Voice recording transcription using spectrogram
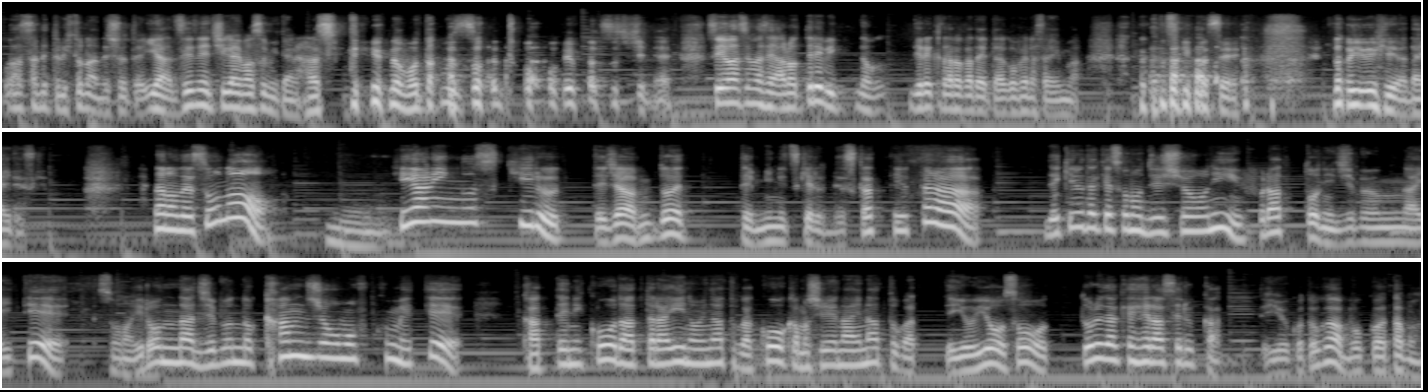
わされてる人なんでしょって。いや全然違いますみたいな話っていうのも多分そうだと思いますしね。すいませんすいませんあのテレビのディレクターの方いたらごめんなさい今。すいません。そういう意味ではないですけど。なのでそのうん。ヒアリングスキルってじゃあどうやって身につけるんですかって言ったらできるだけその事象にフラットに自分がいてそのいろんな自分の感情も含めて勝手にこうだったらいいのになとかこうかもしれないなとかっていう要素をどれだけ減らせるかっていうことが僕は多分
